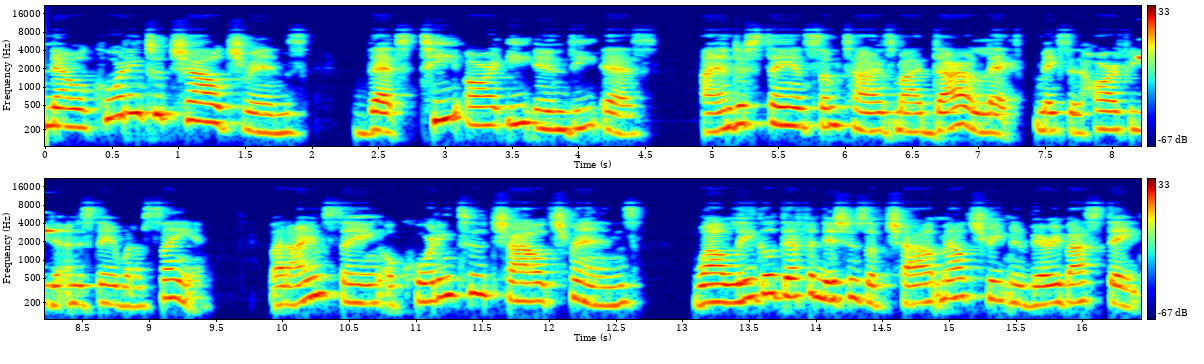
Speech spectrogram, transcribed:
Now, according to Child Trends, that's T R E N D S, I understand sometimes my dialect makes it hard for you to understand what I'm saying, but I am saying, according to Child Trends, while legal definitions of child maltreatment vary by state,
